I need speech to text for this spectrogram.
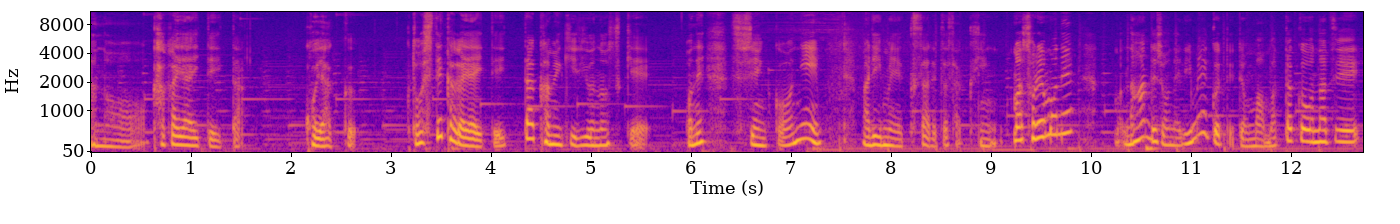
あの輝いていた子役として輝いていた神木隆之介をね主人公に、まあ、リメイクされた作品。まあそれもね何でしょうね。リメイクって言っても、まあ、全く同じ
